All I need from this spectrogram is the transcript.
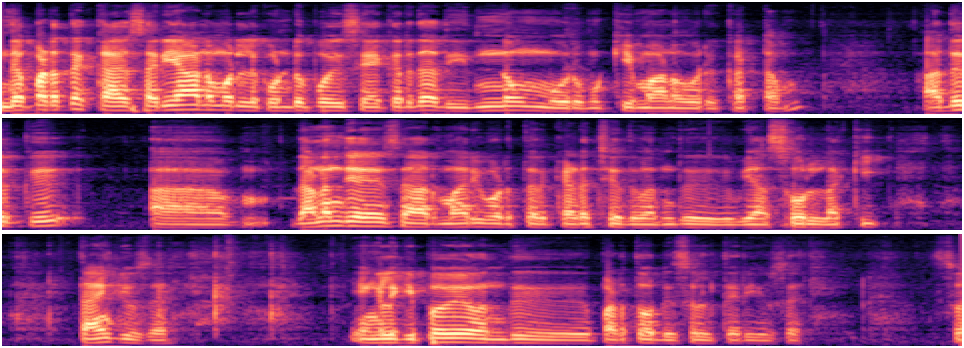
இந்த படத்தை க சரியான முறையில் கொண்டு போய் சேர்க்கறது அது இன்னும் ஒரு முக்கியமான ஒரு கட்டம். அதற்கு தனஞ்சய சார் மாதிரி ஒருத்தர் கிடைச்சது வந்து we are so lucky thank you sir எங்களுக்கு இப்போவே வந்து படத்தோட ரிசல்ட் தெரியும் sir so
